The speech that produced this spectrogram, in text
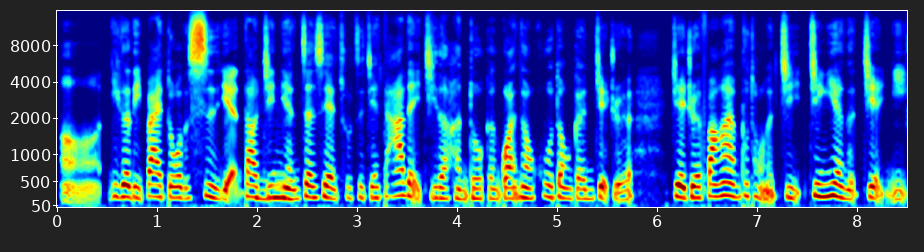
呃一个礼拜多的试演，到今年正式演出之间，大家累积了很多跟观众互动跟解决解决方案不同的经经验的建议，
